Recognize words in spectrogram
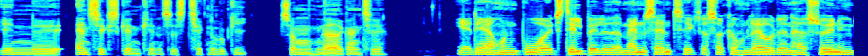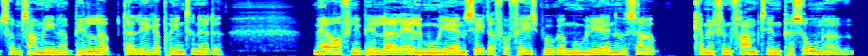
en øh, ansigtsgenkendelsesteknologi, som hun har adgang til. Ja, det er, at hun bruger et stillbillede af mandens ansigt, og så kan hun lave den her søgning, som sammenligner billeder, der ligger på internettet, med offentlige billeder eller alle mulige ansigter fra Facebook og muligt andet, så kan man finde frem til en person og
